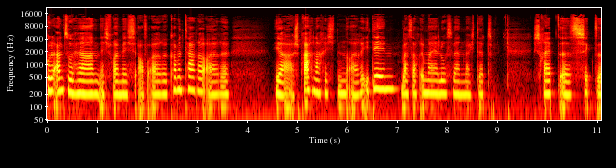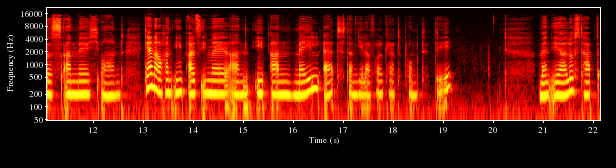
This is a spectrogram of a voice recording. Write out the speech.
cool anzuhören. Ich freue mich auf eure Kommentare, eure ja, Sprachnachrichten, eure Ideen, was auch immer ihr loswerden möchtet. Schreibt es, schickt es an mich und gerne auch an e als E-Mail an, an mail at danielavolkert.de. Wenn ihr Lust habt,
